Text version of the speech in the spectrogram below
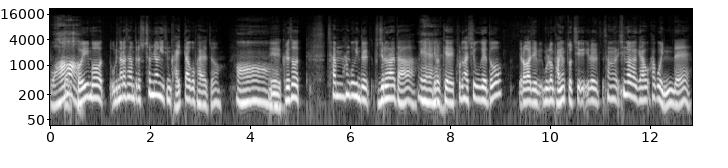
와. 어, 거의 뭐 우리나라 사람들의 수천 명이 지금 가 있다고 봐야죠. 어. 예, 그래서 참 한국인들 부지런하다. 예. 이렇게 코로나 시국에도 여러 가지 물론 방역 조치를 심각하게 하고 있는데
